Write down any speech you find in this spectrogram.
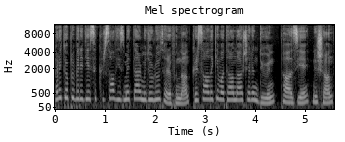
Karaköprü Belediyesi Kırsal Hizmetler Müdürlüğü tarafından kırsaldaki vatandaşların düğün, taziye, nişan,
